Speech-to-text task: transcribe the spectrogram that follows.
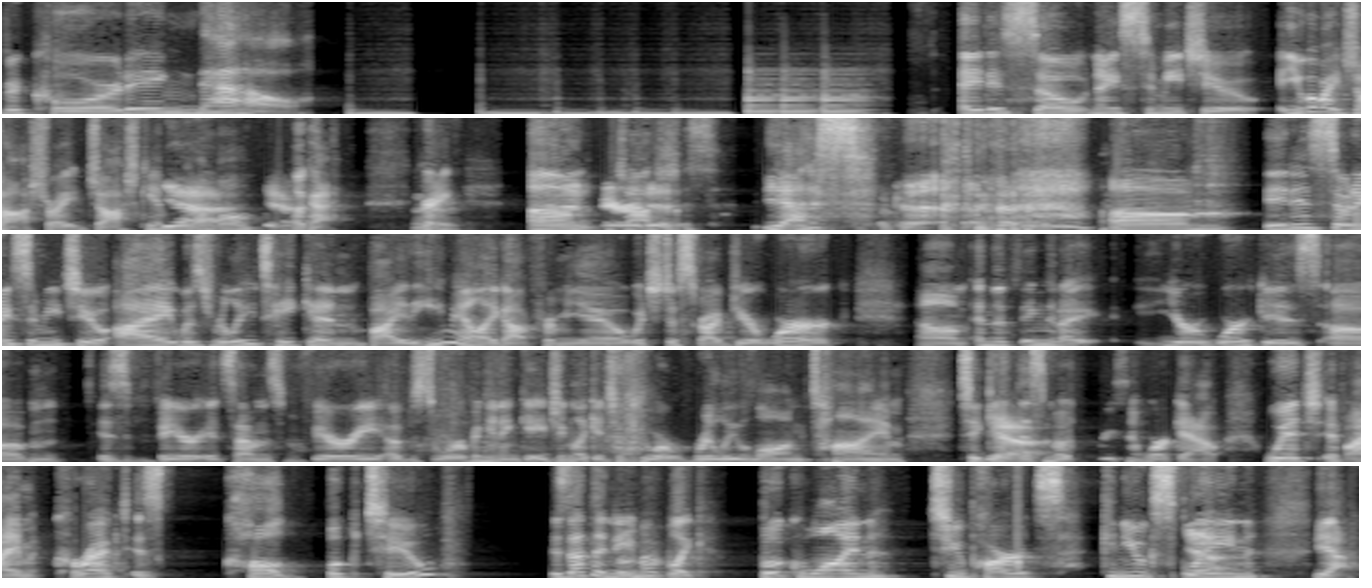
Recording now. It is so nice to meet you. You go by Josh, right? Josh Campbell. Yeah, yeah. Okay. Great. And Um, Josh is, yes. Okay. um, it is so nice to meet you. I was really taken by the email I got from you, which described your work. Um, and the thing that I, your work is, um, is very, it sounds very absorbing and engaging. Like it took you a really long time to get Yeah. this most recent workout, which, if I'm correct, is called Book Two. Is that the name of like Book One, two parts? Can you explain? Yeah.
